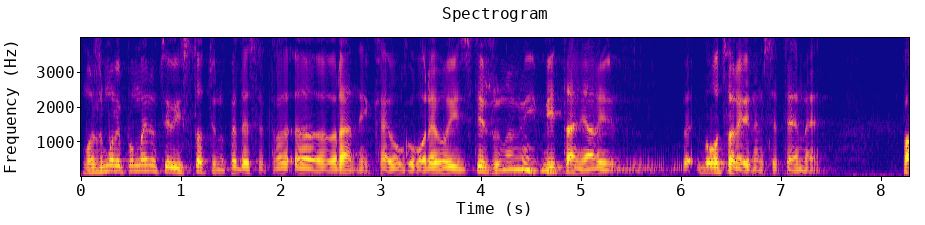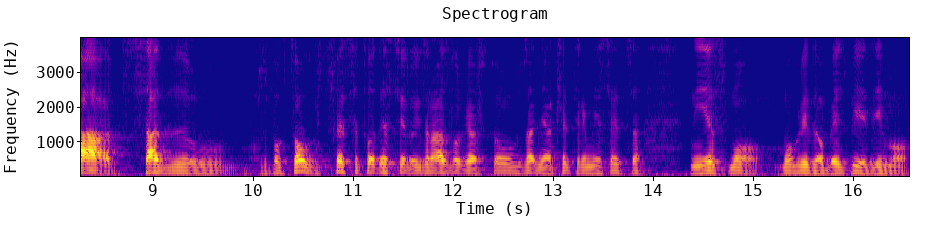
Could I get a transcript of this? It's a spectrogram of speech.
Možemo li pomenuti ovih 150 e, radnika je ugovor? Evo i stižu nam i pitanja, ali otvaraju nam se teme. Pa sad, zbog tog, sve se to desilo iz razloga što u zadnja četiri mjeseca nijesmo mogli da obezbijedimo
